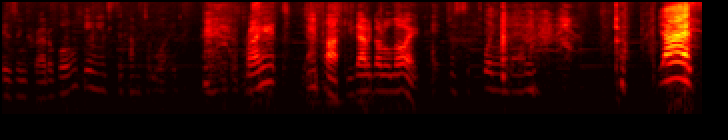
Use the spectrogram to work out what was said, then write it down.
is incredible. He needs to come to Lloyd. Right? Yeah. Deepak, you got to go to Lloyd. Just fling it in. yes.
